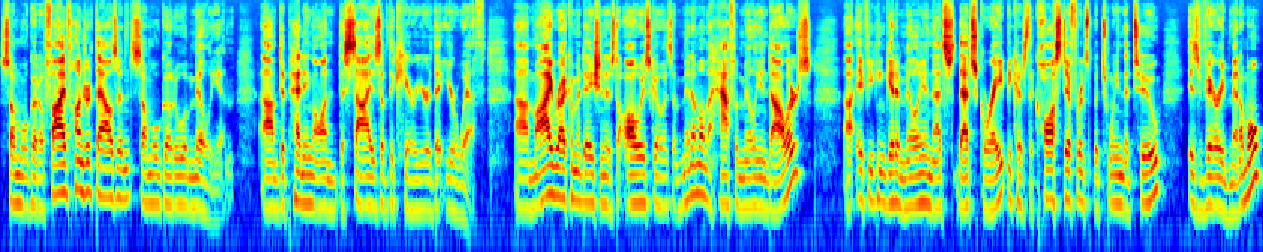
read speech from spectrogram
Some will go to five hundred thousand. Some will go to a million, um, depending on the size of the carrier that you're with. Uh, my recommendation is to always go as a minimum a half a million dollars. Uh, if you can get a million, that's that's great because the cost difference between the two is very minimal.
